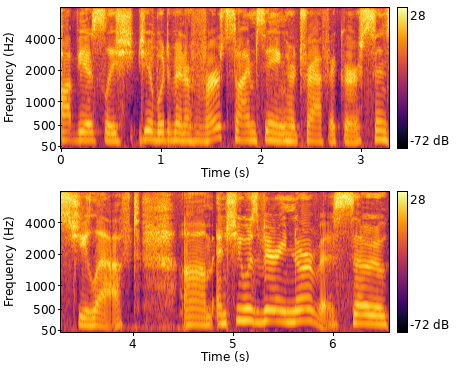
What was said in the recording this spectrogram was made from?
obviously she, it would have been her first time seeing her trafficker since she left. Um, and she was very nervous. So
